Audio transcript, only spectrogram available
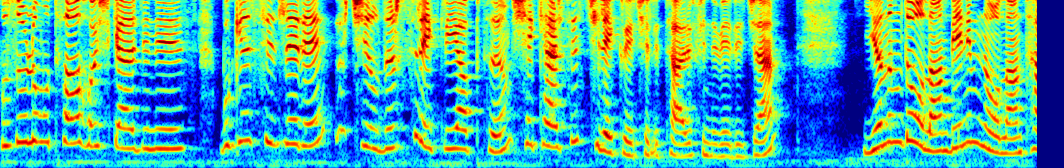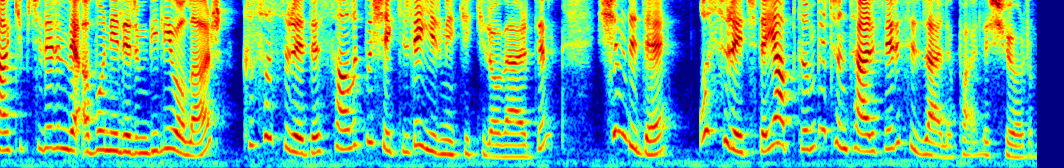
Huzurlu Mutfağa hoş geldiniz. Bugün sizlere 3 yıldır sürekli yaptığım şekersiz çilek reçeli tarifini vereceğim. Yanımda olan, benimle olan takipçilerim ve abonelerim biliyorlar. Kısa sürede sağlıklı şekilde 22 kilo verdim. Şimdi de o süreçte yaptığım bütün tarifleri sizlerle paylaşıyorum.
